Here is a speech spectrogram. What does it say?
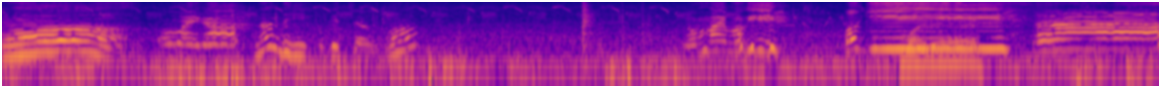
おお前がなんで引っ掛けちゃうの？お前ボギー。ボギー。ああ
